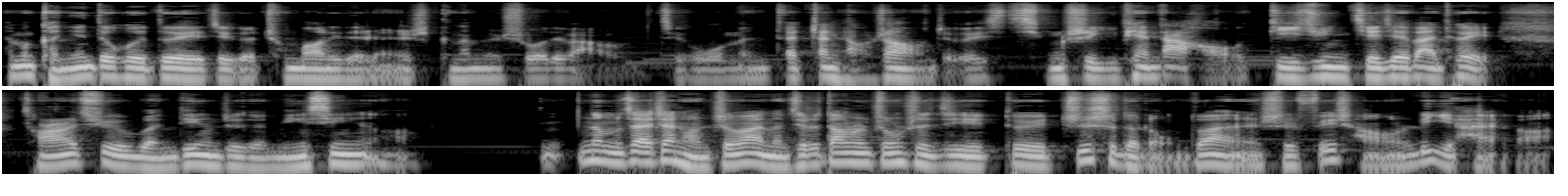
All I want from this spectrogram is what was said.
他们肯定都会对这个城堡里的人跟他们说，对吧？这个我们在战场上这个形势一片大好，敌军节节败退，从而去稳定这个民心啊。那么在战场之外呢，其实当时中世纪对知识的垄断是非常厉害的。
